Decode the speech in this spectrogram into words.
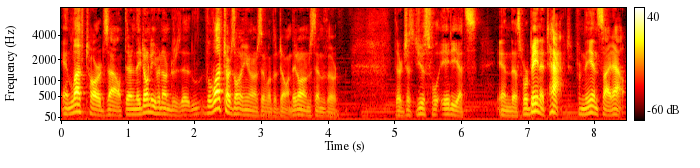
and leftards out there, and they don't even understand. The leftards don't even understand what they're doing. They don't understand that they're they're just useful idiots in this. We're being attacked from the inside out.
